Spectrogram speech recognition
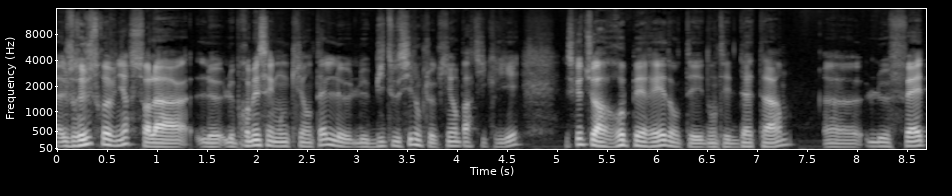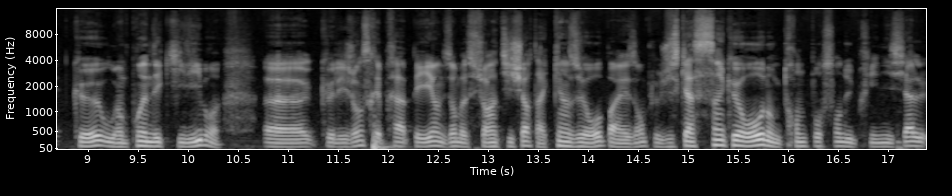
Je voudrais juste revenir sur la, le, premier segment de clientèle, le, B2C, donc le client particulier. Est-ce que tu as repéré dans tes, dans tes data le fait que, ou un point d'équilibre, que les gens seraient prêts à payer en disant bah, sur un t-shirt à 15 euros par exemple, jusqu'à 5 euros, donc 30% du prix initial,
